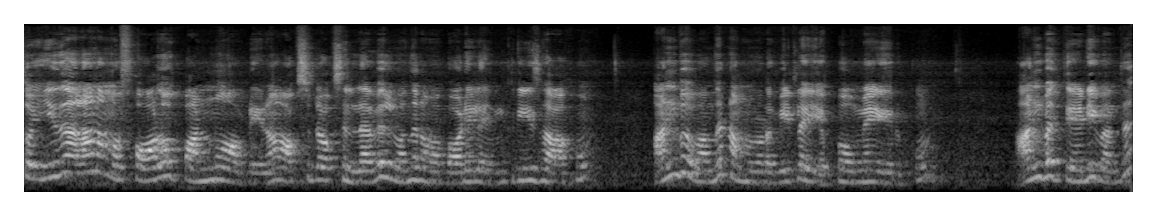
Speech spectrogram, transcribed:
ஸோ இதெல்லாம் நம்ம ஃபாலோ பண்ணோம் அப்படின்னா ஆக்சிடாக்சின் லெவல் வந்து நம்ம பாடியில் இன்க்ரீஸ் ஆகும். அன்பு வந்து நம்மளோட வீட்டில் எப்போவுமே இருக்கும். அன்பை தேடி வந்து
